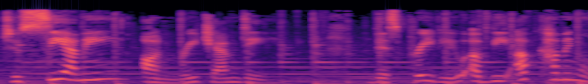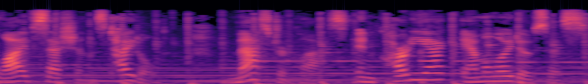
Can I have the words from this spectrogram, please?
to CME on ReachMD. This preview of the upcoming live sessions titled Masterclass in Cardiac Amyloidosis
